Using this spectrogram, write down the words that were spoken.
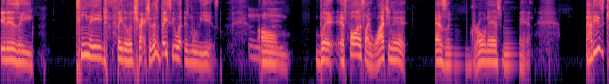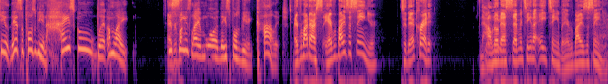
it is a teenage fatal attraction. That's basically what this movie is. Mhm. Um, but as far as like watching it as a grown ass man, now these kids they're supposed to be in high school, but I'm like, this Everybody- seems like more they're supposed to be in college. Everybody are everybody's a senior to their credit. Now I don't know if that's 17 or 18, but everybody's a senior.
